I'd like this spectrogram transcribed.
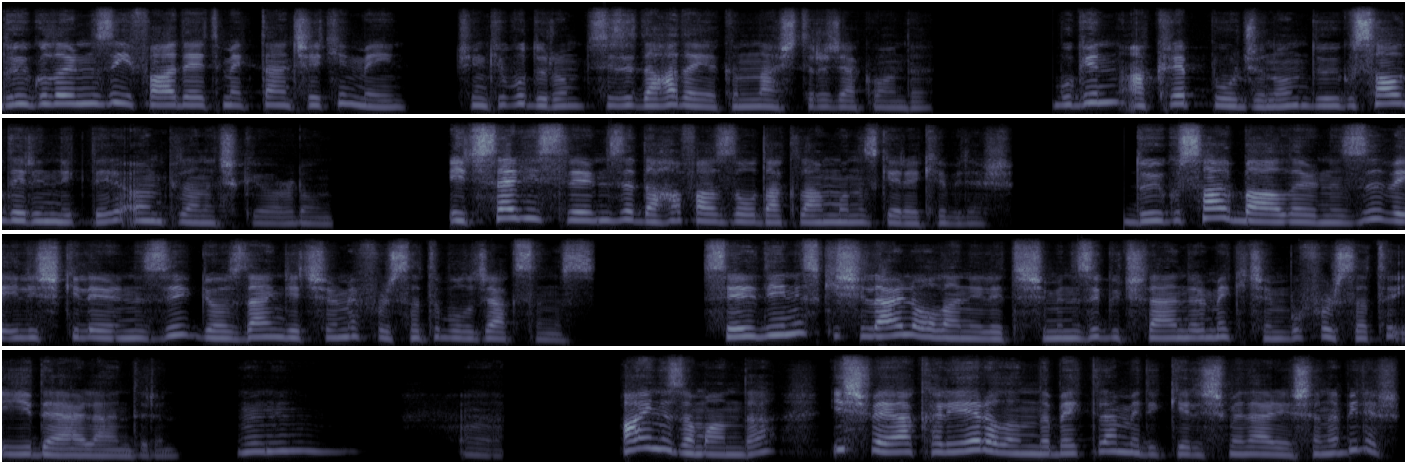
Duygularınızı ifade etmekten çekinmeyin çünkü bu durum sizi daha da yakınlaştıracak onda. Bugün Akrep Burcu'nun duygusal derinlikleri ön plana çıkıyor. İçsel hislerinize daha fazla odaklanmanız gerekebilir. Duygusal bağlarınızı ve ilişkilerinizi gözden geçirme fırsatı bulacaksınız. Sevdiğiniz kişilerle olan iletişiminizi güçlendirmek için bu fırsatı iyi değerlendirin. Aynı zamanda iş veya kariyer alanında beklenmedik gelişmeler yaşanabilir.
